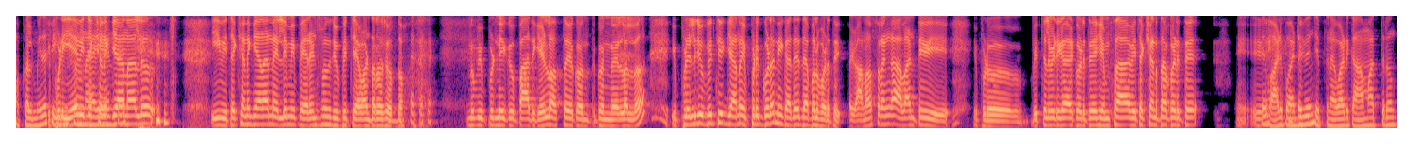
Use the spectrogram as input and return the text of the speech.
ఒకళ్ళ మీద ఇప్పుడు ఏ విచక్షణ జ్ఞానాలు? ఈ విచక్షణ జ్ఞానాన్ని వెళ్ళి మీ పేరెంట్స్ ముందు చూపించి ఏమంటారో చూద్దాం. నువ్వు ఇప్పుడు నీకు పాతికేళ్ళు వస్తాయి కొంత కొన్ని ఏళ్ళలో. ఇప్పుడు వెళ్ళి చూపించి జ్ఞానం ఇప్పటికి కూడా నీకు అదే దెబ్బలు పడతాయి. అనవసరంగా అలాంటివి ఇప్పుడు విచ్చలవిడిగా కొడితే హింస విచక్షణతో కొడితే వాడి పాయింట్ ఆఫ్ వ్యూ అని చెప్తున్నా. వాడికి ఆ మాత్రం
